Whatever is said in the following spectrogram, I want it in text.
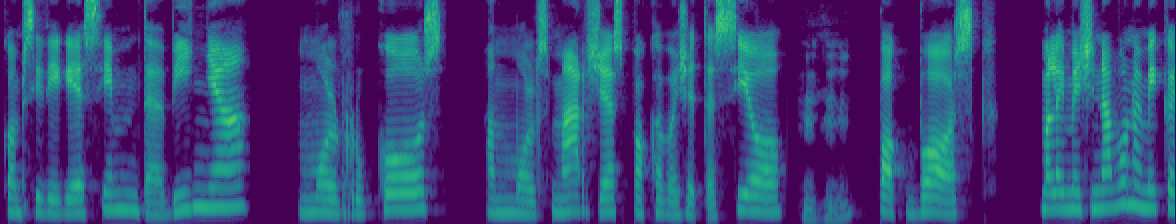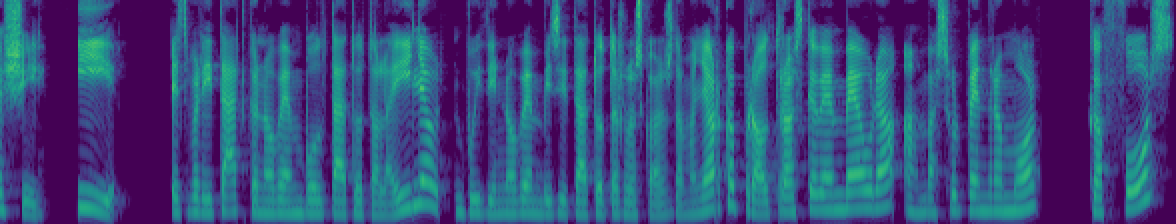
com si diguéssim, de vinya, molt rocós, amb molts marges, poca vegetació, uh mhm. -huh. poc bosc. Me la imaginava una mica així. I és veritat que no vam voltar tota la illa, vull dir, no vam visitar totes les coses de Mallorca, però el tros que vam veure em va sorprendre molt que fos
